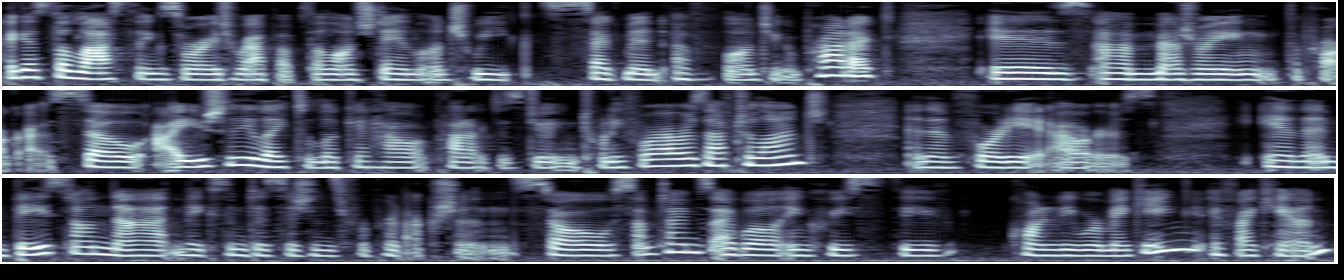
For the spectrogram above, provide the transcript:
I guess the last thing, sorry, to wrap up the launch day and launch week segment of launching a product is um, measuring the progress. So I usually like to look at how a product is doing 24 hours after launch and then 48 hours. And then based on that, make some decisions for production. So sometimes I will increase the quantity we're making if I can.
